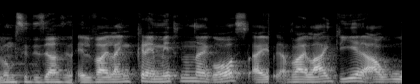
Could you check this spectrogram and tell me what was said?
vamos dizer assim. Ele vai lá, incrementa no negócio, aí vai lá e cria algo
